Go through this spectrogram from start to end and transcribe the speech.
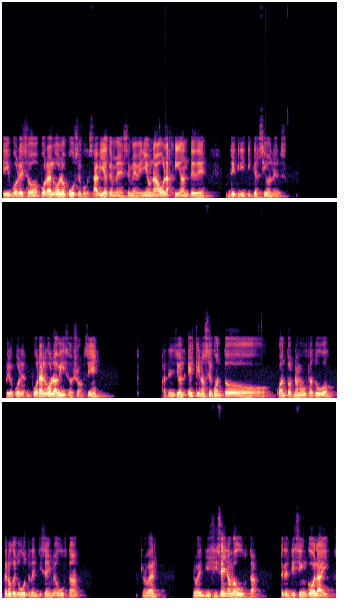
¿Sí? Por eso... Por algo lo puse. Porque sabía que me, se me venía una ola gigante de, de criticaciones. Pero por, algo lo aviso yo, ¿sí? Atención, este no sé cuánto, cuántos no me gusta tuvo. Creo que tuvo 36 me gusta. A ver. No, 16 no me gusta. 35 likes.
